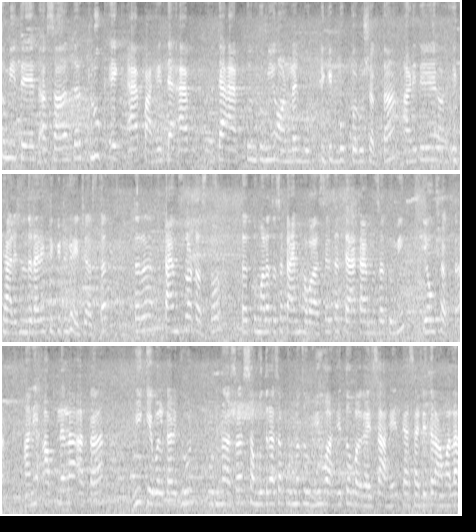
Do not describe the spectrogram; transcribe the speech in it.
तुम्ही इथे येत असाल तर क्लूक एक ॲप आहे. त्या ॲप त्या ॲपतून तुम्ही ऑनलाईन बुक तिकीट बुक करू शकता. आणि ते इथे आल्याच्यानंतर डायरेक्ट तिकीट घ्यायचे असतात. तर टाईम स्लॉट असतो. तर तुम्हाला जसं टाईम हवा असेल तर त्या टाईमनुसार तुम्ही येऊ शकता. आणि आपल्याला आता ही केबल कार घेऊन पूर्ण असा समुद्राचा पूर्ण जो व्ह्यू आहे तो बघायचा आहे. त्यासाठी तर आम्हाला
